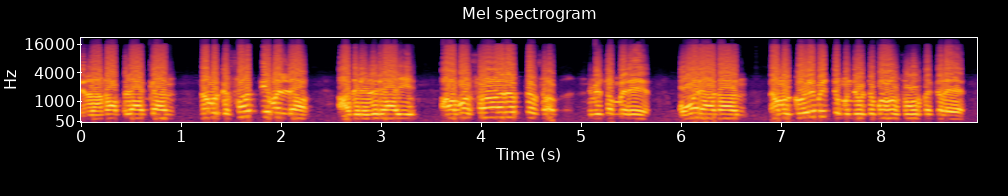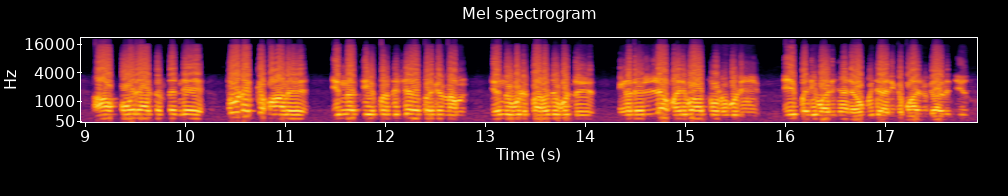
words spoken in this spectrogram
ഇത് നടപ്പിലാക്കാൻ നമുക്ക് സാധ്യമല്ല. അതിനെതിരായി അവസാനത്തെ നിമിഷം വരെ പോരാടാൻ നമുക്ക് ഒരുമിച്ച് മുന്നോട്ട് പോകാൻ സുഹൃത്തുക്കളെ. ആ പോരാട്ടത്തിന്റെ തുടക്കമാണ് ഇന്നത്തെ പ്രതിഷേധ പ്രകടനം എന്നുകൂടി പറഞ്ഞുകൊണ്ട് നിങ്ങളുടെ എല്ലാ അനുഭവത്തോടു കൂടി ഈ പരിപാടി ഞാൻ ഔപചാരികമായി ഉദ്ഘാടനം ചെയ്യുന്നു.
